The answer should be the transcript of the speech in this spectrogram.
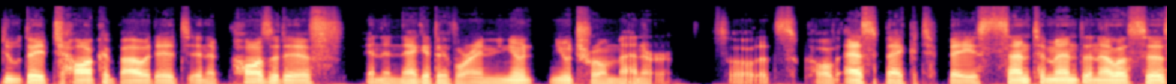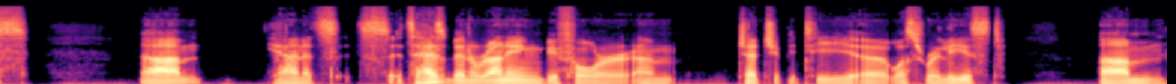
do they talk about it in a positive in a negative or in a neutral manner. So that's called aspect based sentiment analysis. Um, yeah and it's, it's it has been running before um, ChatGPT uh, was released um,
